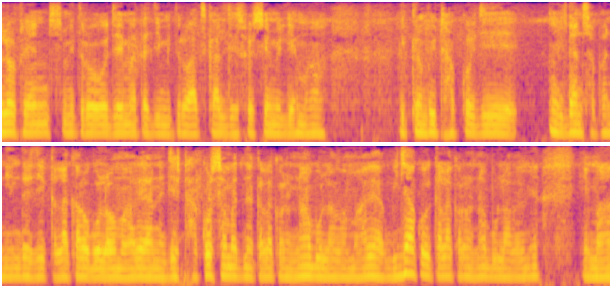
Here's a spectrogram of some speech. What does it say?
હેલો ફ્રેન્ડ્સ મિત્રો જય માતાજી મિત્રો આજકાલ જે સોશિયલ મીડિયામાં વિક્રમભાઈ ઠાકોર જે વિધાનસભાની અંદર જે કલાકારો બોલાવવામાં આવ્યા અને જે ઠાકોર સમાજના કલાકારો ન બોલાવવામાં આવ્યા, બીજા કોઈ કલાકારો ન બોલાવ્યા, એમાં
